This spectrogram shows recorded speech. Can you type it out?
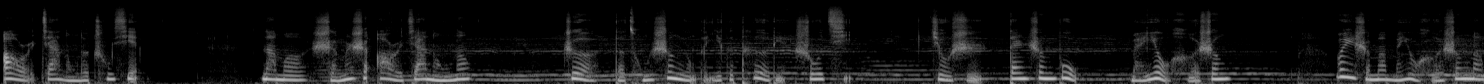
奥尔加农的出现。那么，什么是奥尔加农呢？这得从圣咏的一个特点说起，就是单声部没有和声。为什么没有和声呢？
